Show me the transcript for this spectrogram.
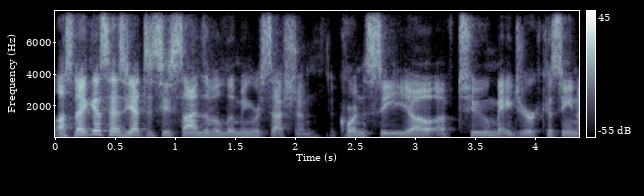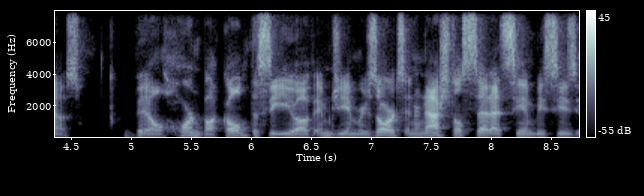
Las Vegas has yet to see signs of a looming recession, according to CEO of two major casinos. Bill Hornbuckle, the CEO of MGM Resorts International, said at CNBC's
